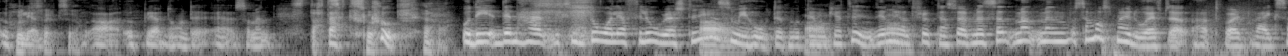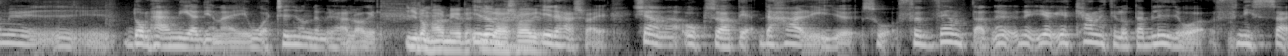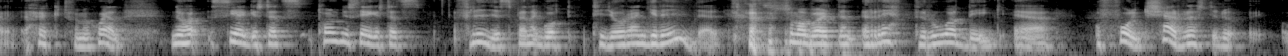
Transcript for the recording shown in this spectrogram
upplevde, 76, ja. Ja, upplevde hon det som en statskupp. statskupp. Ja. Och det är den här liksom dåliga förlorarstilen ja. som är hotet mot demokratin. Det är helt fruktansvärt. Men sen, men, men sen måste man ju då efter att ha varit verksam i, i de här medierna i årtionden vid det här laget. I de här medierna, i, de, i det här Sverige? I det här Sverige. Känna också att det, det här är ju så förväntat. Nu, nu, jag, jag, kan inte låta bli att fnissa högt för mig själv. Nu har Segerstedts, Torgny Segerstedts frihetspenna gått till Göran Greider som har varit en rättrådig eh, och folkkär röst i det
